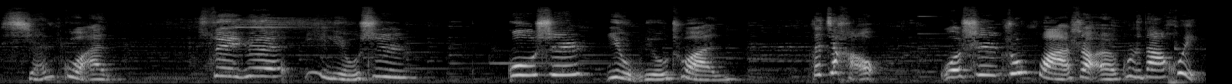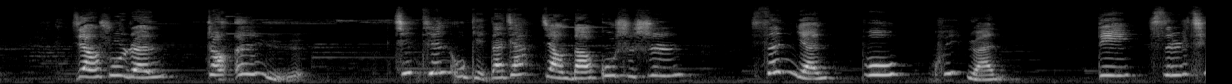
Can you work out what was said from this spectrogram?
闲管。岁月易流逝，故事永流传。大家好，我是中华少儿故事大会讲述人张恩宇。今天我给大家讲的故事是《三年不窥园》第四十七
